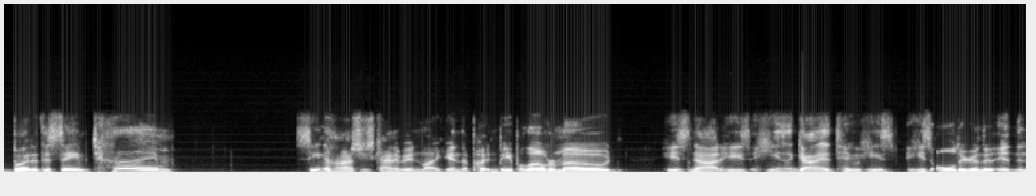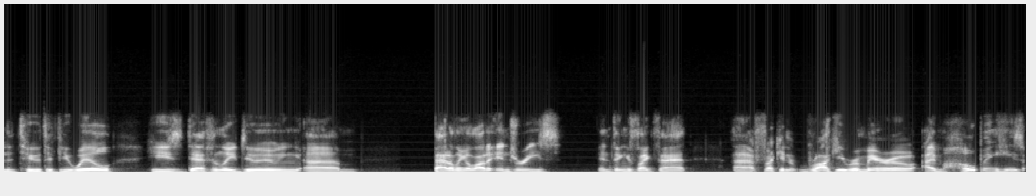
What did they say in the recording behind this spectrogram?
But at the same time, Tanahashi's kind of been like in the putting people over mode. He's not. He's he's a guy too. He's he's older in the in the tooth, if you will. He's definitely doing um, battling a lot of injuries and things like that. Uh, fucking Rocky Romero. I'm hoping he's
